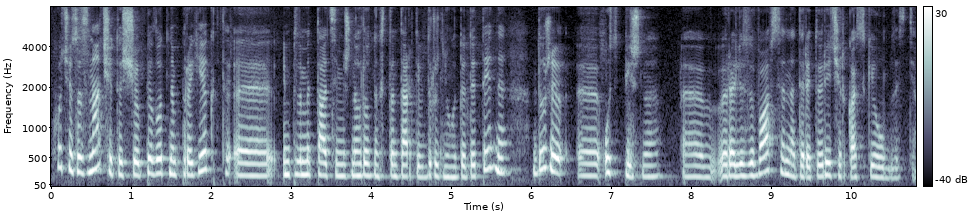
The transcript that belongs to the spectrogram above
Хочу зазначити, що пілотний проєкт е, імплементації міжнародних стандартів дружнього до дитини дуже е, успішно реалізувався на території Черкаської області.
